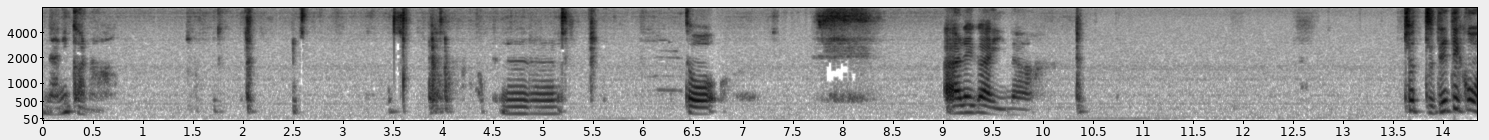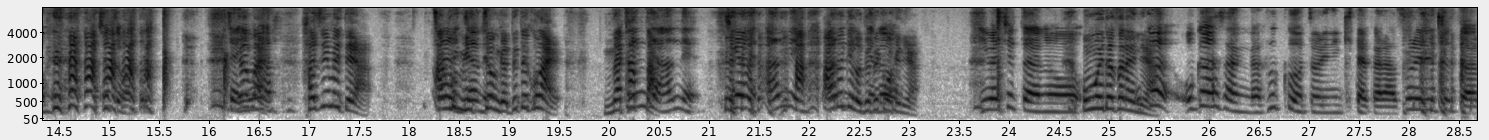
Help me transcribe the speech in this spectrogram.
何かな？うーんと、あれがいいな。ちょっと出てこうへん。ちょっと待って。じゃあやばい今、初めてやあのミッチョンが出てこないなかっ全た然あんねん。違うねん。あんねん。あ、あるけど出てこへんや。今ちょっとあの、思い出されんねや。おかお母さんが服を取りに来たから、それでちょっとあ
